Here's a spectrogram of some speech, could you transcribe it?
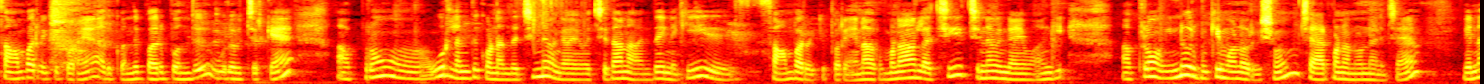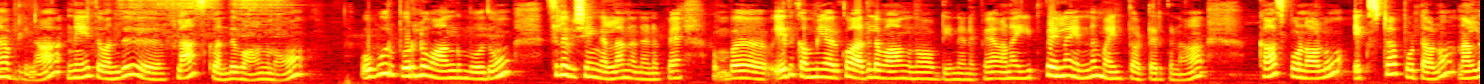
சாம்பார் வைக்க போகிறேன் அதுக்கு வந்து பருப்பு வந்து ஊற வச்சுருக்கேன். அப்புறம் ஊர்லேருந்து கொண்டாந்த சின்ன வெங்காயம் வச்சு தான் நான் வந்து இன்றைக்கி சாம்பார் வைக்க போகிறேன் ஏன்னா ரொம்ப நாள் ஆச்சு. சின்ன வெங்காயம் வாங்கி அப்புறம் இன்னொரு முக்கியமான ஒரு விஷயம் ஷேர் பண்ணணும்னு நினச்சேன். என்ன அப்படின்னா நேற்று வந்து ஃப்ளாஸ்க் வந்து வாங்கினோம். ஒவ்வொரு பொருளும் வாங்கும்போதும் சில விஷயங்கள்லாம் நான் நினப்பேன். ரொம்ப எது கம்மியாக இருக்கோ அதில் வாங்கணும் அப்படின்னு நினைப்பேன். ஆனால் இப்போ எல்லாம் என்ன மைண்ட் தாட் இருக்குன்னா காசு போனாலும் எக்ஸ்ட்ரா போட்டாலும் நல்ல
